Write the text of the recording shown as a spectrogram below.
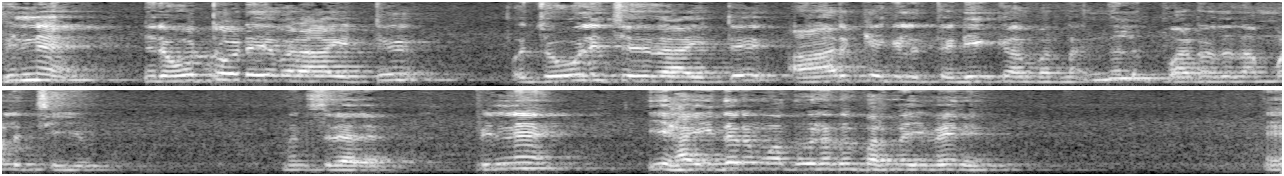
പിന്നെ ഞാൻ ഓട്ടോ ഡ്രൈവറായിട്ട് ജോലി ചെയ്തതായിട്ട് ആർക്കെങ്കിലും തെളിയിക്കാൻ പറഞ്ഞ ഇന്നലെ പറഞ്ഞത് നമ്മൾ ചെയ്യും. മനസ്സിലായോ പിന്നെ ഈ ഹൈദർ മധൂർ എന്ന് പറഞ്ഞ ഇവന് ഏ?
